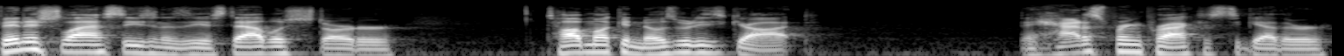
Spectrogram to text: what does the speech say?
finished last season as the established starter. Todd Monken knows what he's got. They had a spring practice together.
